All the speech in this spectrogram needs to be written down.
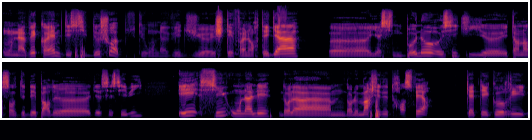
On avait quand même des cibles de choix, puisqu'on avait du Stéphane Ortega, Yacine Bono aussi, qui est en instance de départ de, de FC Séville. Et si on allait dans, le marché des transferts, catégorie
